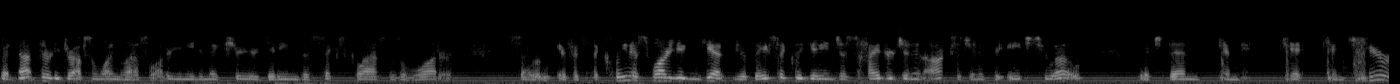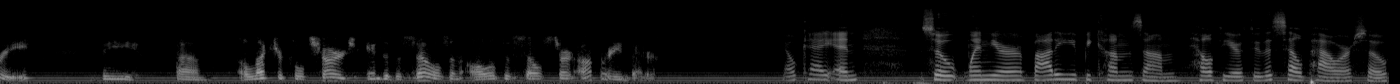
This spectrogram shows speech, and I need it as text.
but not 30 drops in one glass of water. You need to make sure you're getting the six glasses of water. So if it's the cleanest water you can get, you're basically getting just hydrogen and oxygen. It's the H2O, which then can can, can carry the um, electrical charge into the cells, and all of the cells start operating better. Okay, and so when your body becomes um, healthier through the cell power, so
